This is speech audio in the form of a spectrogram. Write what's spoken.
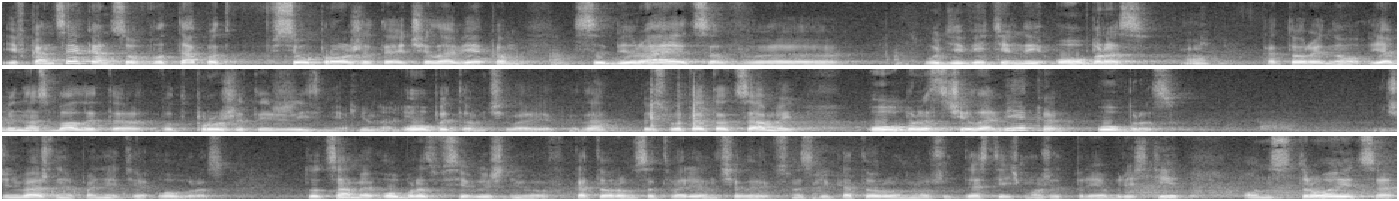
И в конце концов, вот так вот все прожитое человеком собирается в, в удивительный образ, а, который, ну, я бы назвал это вот прожитой жизнью, Кинолента. опытом человека. Да? То есть вот этот самый образ человека, образ, очень важное понятие образ, тот самый образ Всевышнего, в котором сотворен человек, в смысле которого он может достичь, может приобрести, он строится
